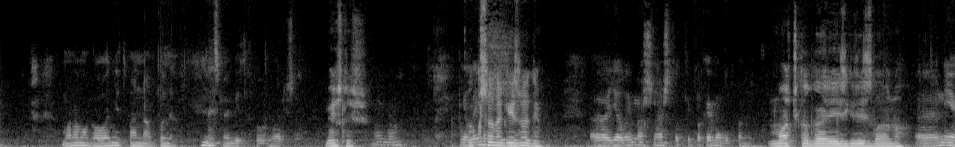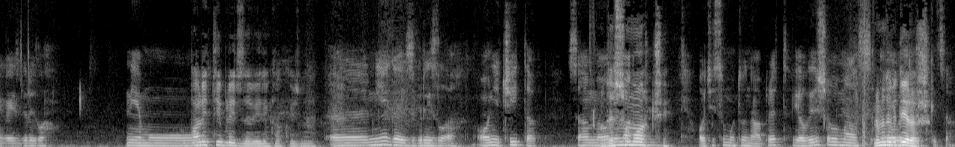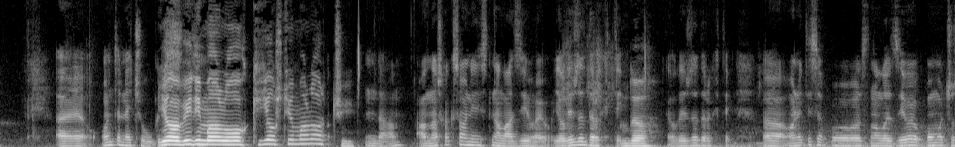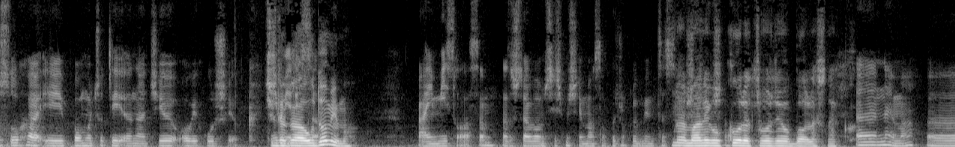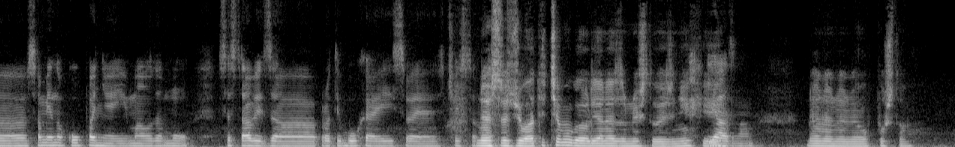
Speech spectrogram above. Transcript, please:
Moramo ga odnijeti van napolje. Ne smije biti u dvorištu. Misliš? Jel Kako imaš, sad da ga izvadim? e, jel imaš nešto tipa kaj mogu ponijeti? Mačka ga je izgrizla, ono. E, nije ga izgrizla. Nije mu... Pali ti blic da vidim kako izgleda. E, nije ga izgrizla. On je čitav. Sam A gdje su ima- mu oči? Su mu tu naprijed. Jel vidiš ovo malo... Nemoj da ga diraš. E, on te neće ugristi. Ja vidim malo oki, ja što je malo oči. Da, ali znaš kako se oni snalazivaju? Jel vidiš da drhti? Da. Jel vidiš da drhti? Uh, oni ti se snalazivaju pomoću sluha i pomoću ti, znači, ovih ušiju. Ćeš I da ga udomimo? A i mislila sam, zato što ja volim šišmiša imala sam kućnog ljubimca. sa Ne, ma nego kurac možda ima bolest neko. E, nema, e, sam jedno kupanje i malo da mu se stavi za protiv buhe i sve čisto. Ne sređivati ćemo ga, ali ja ne znam ništa bez njih i... Ja znam. Ne, ne, ne, ne, opuštam.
